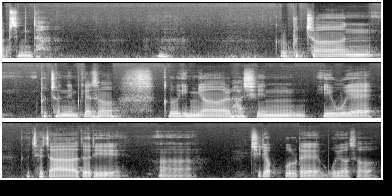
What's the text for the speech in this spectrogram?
반갑습니다. 그 부천 부처님께서 그 임멸하신 이후에 그 제자들이 어, 치렵굴에 모여서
